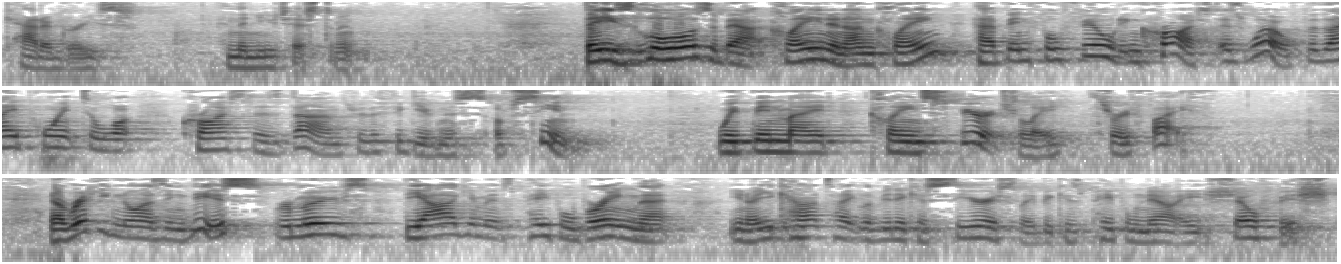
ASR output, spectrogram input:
categories in the New Testament. These laws about clean and unclean have been fulfilled in Christ as well, for they point to what Christ has done through the forgiveness of sin. We've been made clean spiritually through faith. Now, recognizing this removes the arguments people bring that, you know, you can't take Leviticus seriously because people now eat shellfish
